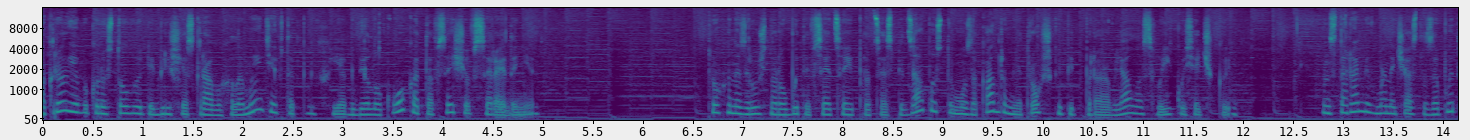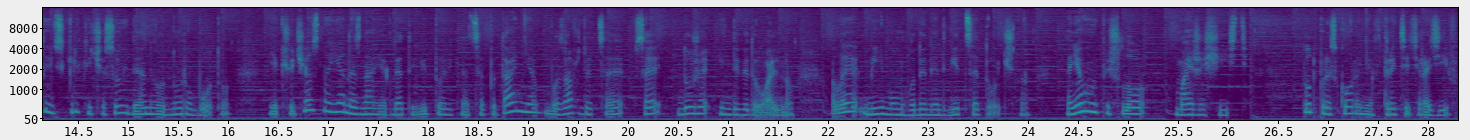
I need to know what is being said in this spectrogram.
Акрил я використовую для більш яскравих елементів, таких як білок ока та все, що всередині. Трохи незручно робити все цей процес під запис, за кадром я трошки підправляла свої косячки. В інстаграмі в мене часто запитують, скільки часу йде на одну роботу. Якщо чесно, я не знаю, як дати відповідь на це питання, бо завжди це все дуже індивідуально, але мінімум години-дві це точно. На нього пішло майже 6. Тут прискорення в 30 разів.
